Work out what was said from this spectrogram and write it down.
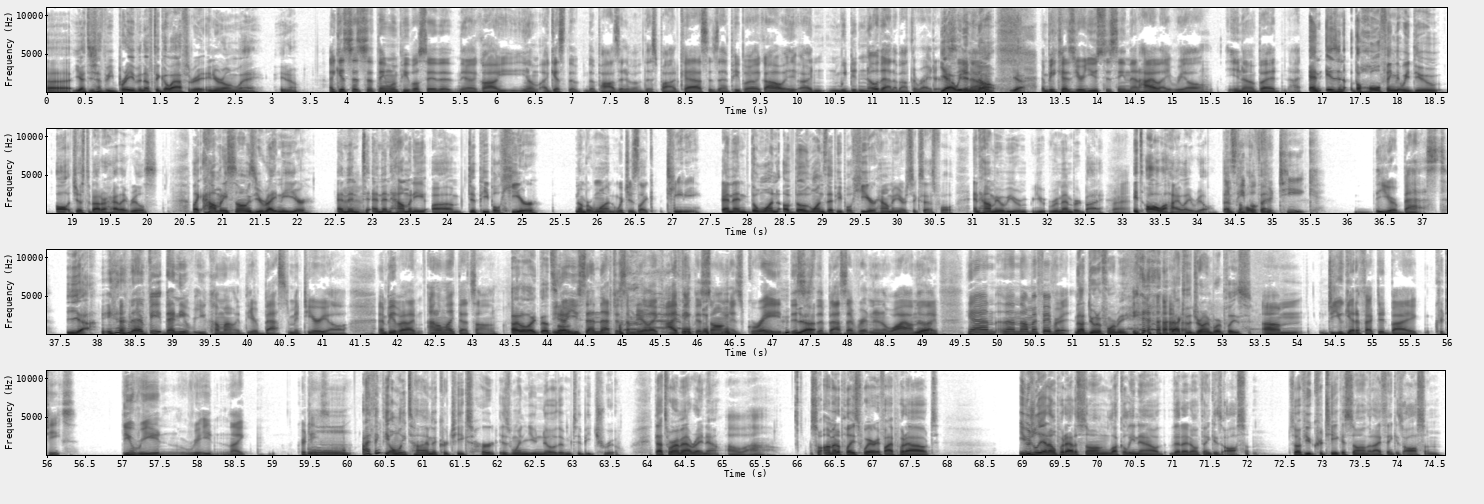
uh, you have to just have to be brave enough to go after it in your own way. You know. I guess that's the thing when people say that they're like, oh, you, know, I guess the the positive of this podcast is that people are like, oh, I, we didn't know that about the writers. Yeah, we didn't know. Yeah. and because you're used to seeing that highlight reel, you know. But I, And isn't the whole thing that we do all just about our highlight reels? Like how many songs do you write in a year, and then t- and then how many um, do people hear? Number one, which is like teeny, and then the one of those ones that people hear, how many are successful, and how many will be you- remembered by? Right. It's all a highlight reel. That's and the people whole thing. critique the, your best. yeah, You know, then be, then you you come out with your best material, and people are like, I don't like that song. I don't like that song. You know, you send that to somebody, you're like, I think this song is great. This Yeah. is the best I've written in a while. And they're like, yeah, n- not my favorite. Not doing it for me. Back to the drawing board, please. Um, do you get affected by critiques? Do you read read like critiques? Mm. I think the only time the critiques hurt is when you know them to be true. That's where I'm at right now. Oh wow. So I'm at a place where if I put out, usually I don't put out a song, luckily now, that I don't think is awesome. So if you critique a song that I think is awesome,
